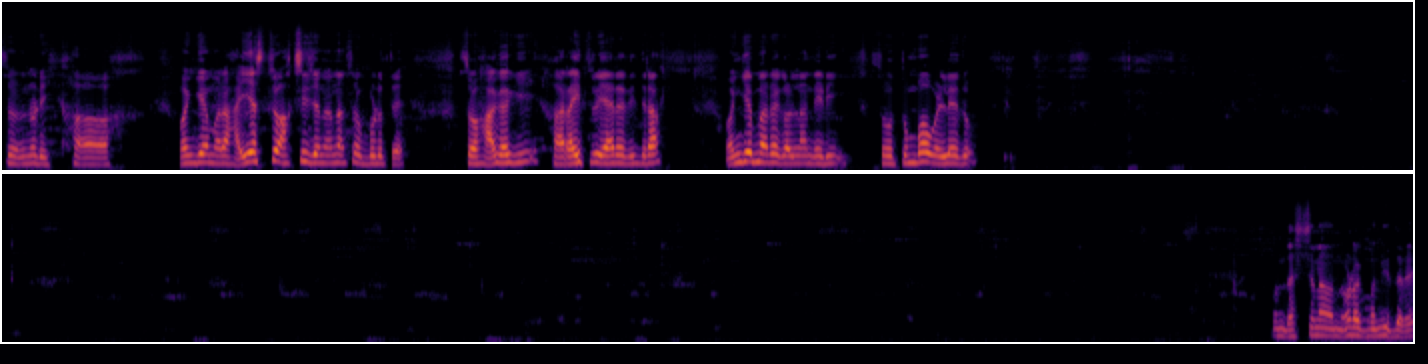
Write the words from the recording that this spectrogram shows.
ಸೊ ನೋಡಿ ಹೊಂಗೆ ಮರ ಹೈಯೆಸ್ಟು ಆಕ್ಸಿಜನನ್ನು ಸೊ ಬಿಡುತ್ತೆ. ಸೊ ಹಾಗಾಗಿ ರೈತರು ಯಾರ್ಯಾರಿದ್ದೀರಾ? ಹೊಂಗೆ ಮರಗಳನ್ನ ನೆಡಿ. ಸೊ ತುಂಬ ಒಳ್ಳೆಯದು ಒಂದಷ್ಟು ಜನ ನೋಡೋಕೆ ಬಂದಿದ್ದಾರೆ.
